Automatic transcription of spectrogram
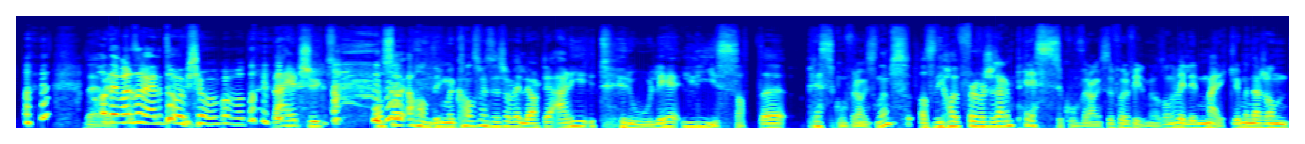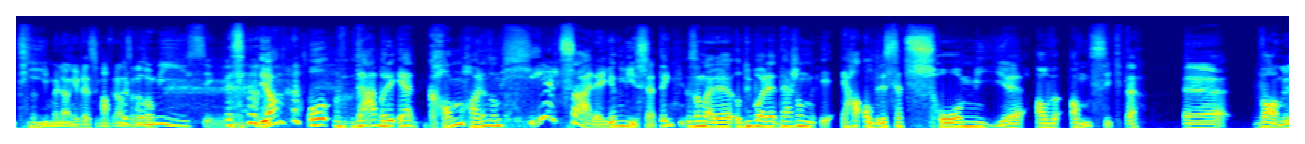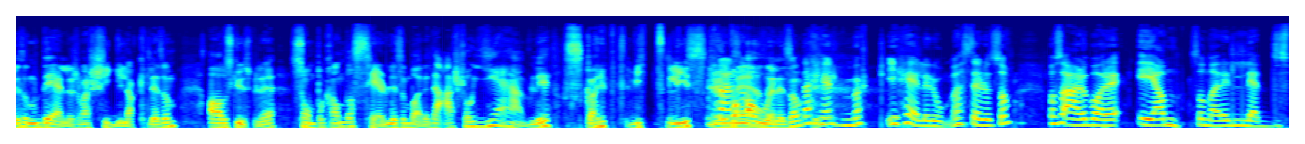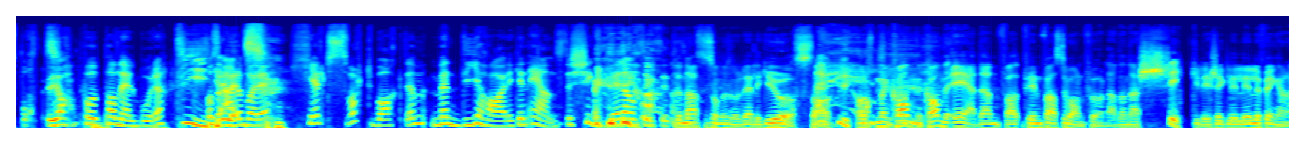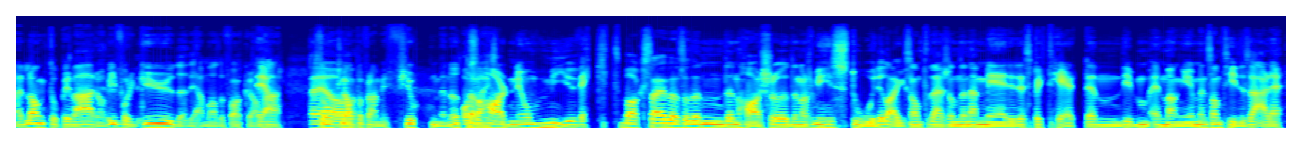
Det Og det var liksom hele talkshowet, på en måte. Det er helt sjukt. Og så en annen ting med Cannes som jeg synes er veldig artig, er de utrolig lyssatte pressekonferansene deres. Altså de har, for det første er det en pressekonferanse for filmer og sånn. Veldig merkelig, men det er sånn timelange pressekonferanser Apropos sånn. mysing, liksom. Ja, og det er bare Jeg kan ha en sånn helt særegen lyssetting. Sånn der, og du bare, det er sånn Jeg har aldri sett så mye av ansiktet. Uh, vanligvis sånne deler som er skyggelagt, liksom, av skuespillere, som på Cannes. Da ser du liksom bare Det er så jævlig skarpt hvitt lys på alle, liksom. Det er helt mørkt i hele rommet, ser det ut som. Og så er det bare én sånn der LED-spot Ja. på panelbordet. Og så er det bare helt svart bak dem, men de har ikke en eneste skygge i ansiktet Det er nesten som en sånn religiøs sak. Men kan, kan er den filmfestivalen, føler jeg. Den der skikkelig skikkelig lillefingeren er langt opp i været, og vi forguder de her motherfuckerne Ja. her. Så Ja. klapper frem i 14 minutter. Og så har liksom. den jo mye vekt bak seg. Altså den, den, har så, den har så mye historie. Da, ikke sant? Det er sånn, den er mer respektert enn, de, enn mange, men samtidig så er det,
